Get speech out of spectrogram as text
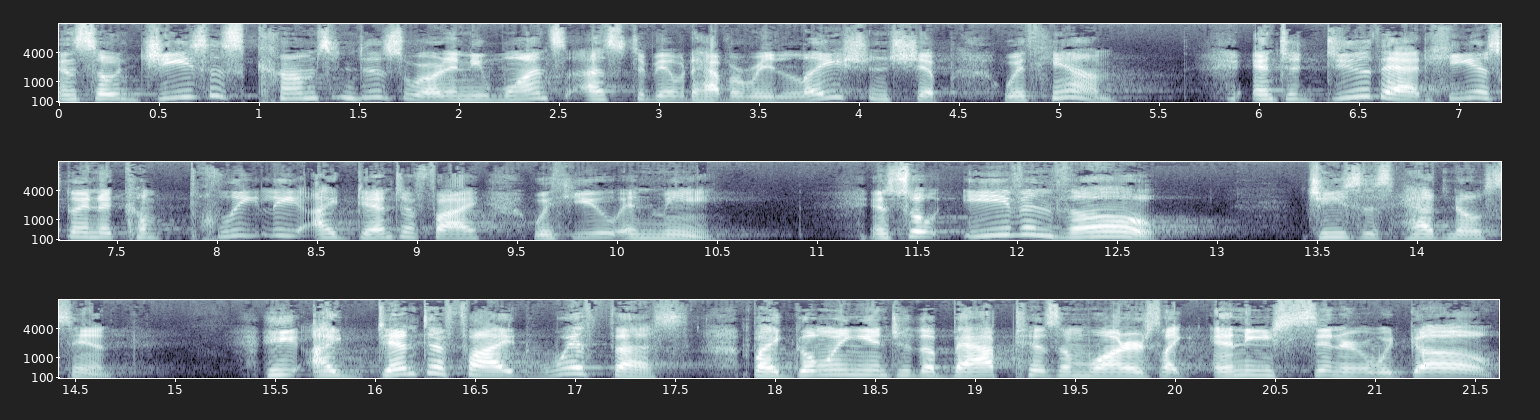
And so Jesus comes into this world and he wants us to be able to have a relationship with him. And to do that, he is going to completely identify with you and me. And so, even though Jesus had no sin, he identified with us by going into the baptism waters like any sinner would go.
